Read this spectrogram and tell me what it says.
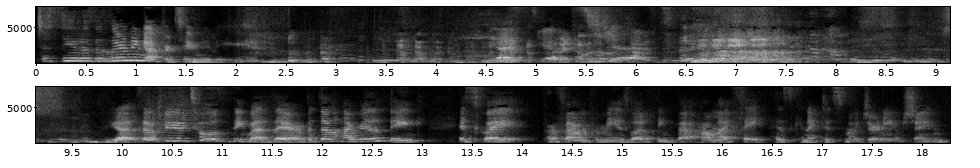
just see it as a learning opportunity. yes, yes, yes. yeah, so a few tools to think about there. But then I really think it's quite profound for me as well to think about how my faith has connected to my journey of shame.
